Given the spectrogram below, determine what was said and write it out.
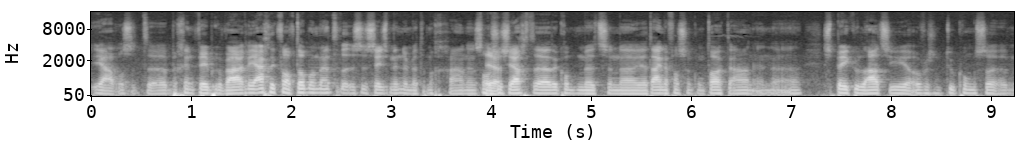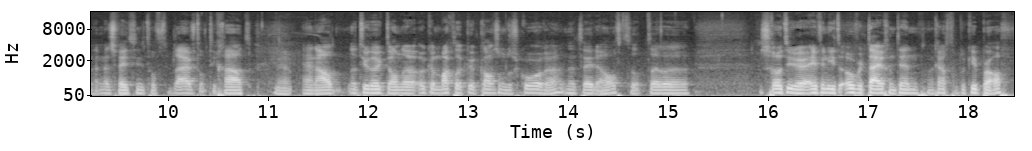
ja, was het eh, begin februari. Eigenlijk vanaf dat moment is het steeds minder met hem gegaan. En zoals Ja. je zegt, eh er komt met zijn, eh, het einde van zijn contract aan. En eh, speculatie over zijn toekomst. Mensen weten niet of hij blijft, of hij gaat. Ja. En hij had natuurlijk dan ook een makkelijke kans om te scoren in de tweede helft. Dat eh, schoot hij er even niet overtuigend in, recht op de keeper af.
